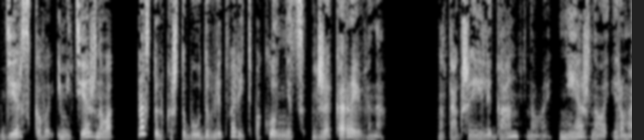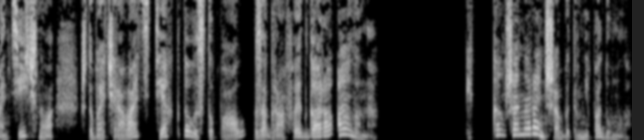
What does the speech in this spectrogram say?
дерзкого и мятежного, настолько, чтобы удовлетворить поклонниц Джека Рейвена но также элегантного, нежного и романтичного, чтобы очаровать тех, кто выступал за графа Эдгара Аллана. И как же она раньше об этом не подумала?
